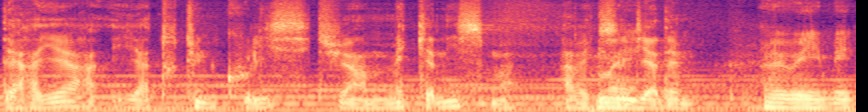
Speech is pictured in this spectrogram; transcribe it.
derrière, il y a toute une coulisse. Tu as un mécanisme avec ce diadème. Oui, oui, mais,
